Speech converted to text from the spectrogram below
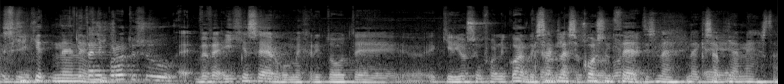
2006. Βγήκε, ναι, ναι, και ήταν βγήκε... η πρώτη σου. Ε, βέβαια, είχε έργο μέχρι τότε, ε, κυρίως συμφωνικό, αν δεν Σαν κλασικός συνθέτης, ναι, ναι, και σαν πιανέστα.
